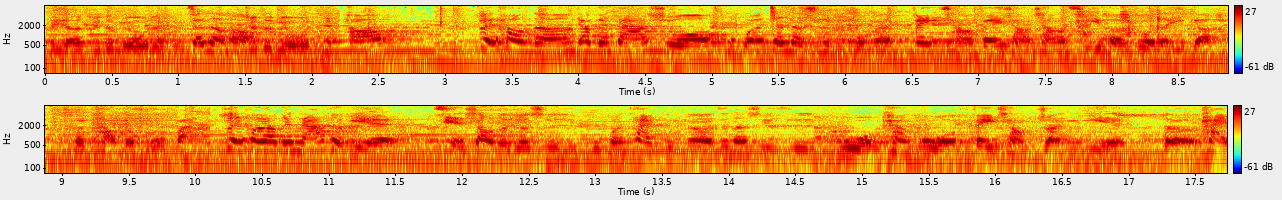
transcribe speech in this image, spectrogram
可以啊，绝对没有问题。真的哈，绝对没有问题。好，最后呢，要跟大家说，古文真的是我们非常非常长期合作的一个很好的伙伴。最后要跟大家特别介绍的就是古魂太鼓呢，真的是一支我看过非常专业的太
